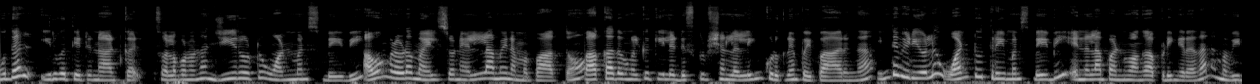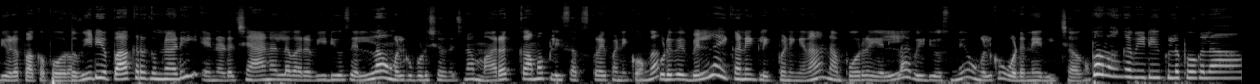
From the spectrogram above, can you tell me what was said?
முதல் இருபத்தி எட்டு நாட்கள் சொல்ல போனோம்னா zero to one months baby அவங்களோட மைல் ஸ்டோன் எல்லாமே நம்ம பார்த்தோம். பார்க்காதவங்களுக்கு கீழே டிஸ்கிரிப்ஷனில் லிங்க் கொடுக்குறேன் போய் பாருங்க. இந்த வீடியோவில் one two three months baby என்னெல்லாம் பண்ணுவாங்க அப்படிங்கிறத நம்ம வீடியோவில் பார்க்க போகிறோம் வீடியோ பார்க்குறதுக்கு முன்னாடி என்னோட சேனலில் வர வீடியோஸ் எல்லாம் உங்களுக்கு பிடிச்சிருந்துச்சுன்னா மறக்காமல் ப்ளீஸ் சப்ஸ்கிரைப் பண்ணிக்கோங்க. கூடவே பெல் ஐக்கானே கிளிக் பண்ணீங்கன்னா நான் போடுற எல்லா வீடியோஸுமே உங்களுக்கு உடனே ரீச் ஆகும். இப்போ வாங்க வீடியோக்குள்ளே போகலாம்.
